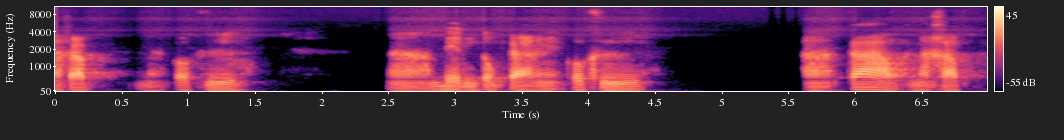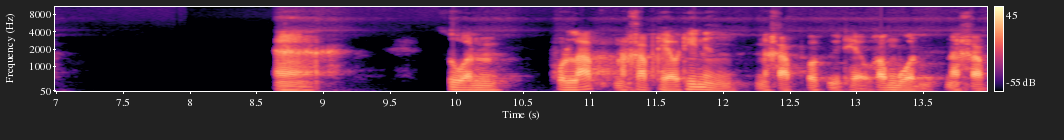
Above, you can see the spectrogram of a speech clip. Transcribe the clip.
นะครับนะก็คืออเด่นตรงกลางเนี่ยก็คืออ่าเก้านะครับอ่าส่วนผลลัพธ์นะครับ แถวที่หนึ่งนะครับ ก็คือแถวข้างบนนะครับ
